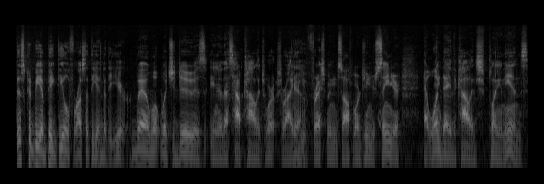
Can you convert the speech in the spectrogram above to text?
This could be a big deal for us at the end of the year. Well, what, what you do is, you know, that's how college works, right? Yeah. You freshman, sophomore, junior, senior. At one day, the college playing ends.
